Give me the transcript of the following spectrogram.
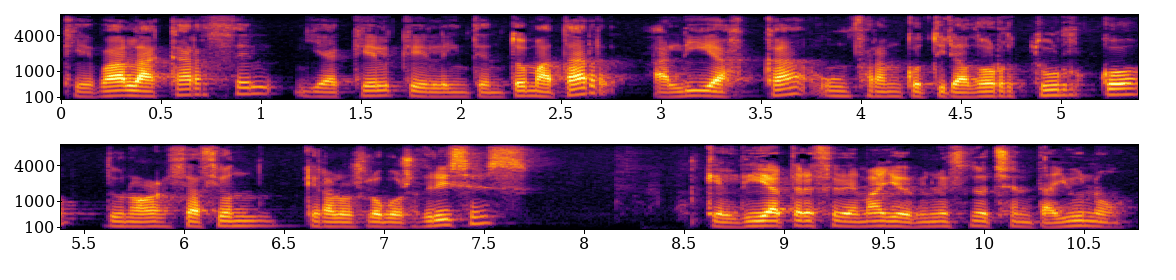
que va a la cárcel y aquel que le intentó matar, Ali Akka, un francotirador turco de una organización que era los Lobos Grises, que el día 13 de mayo de 1981,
